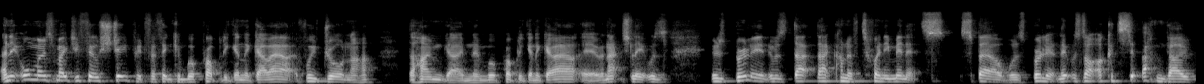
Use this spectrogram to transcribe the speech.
And it almost made you feel stupid for thinking we're probably going to go out if we've drawn the, the home game, then we're probably going to go out here. And actually, it was it was brilliant. It was that that kind of twenty minutes spell was brilliant. And it was like I could sit back and go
